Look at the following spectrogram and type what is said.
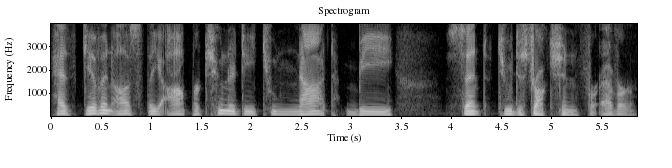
has given us the opportunity to not be sent to destruction forever.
